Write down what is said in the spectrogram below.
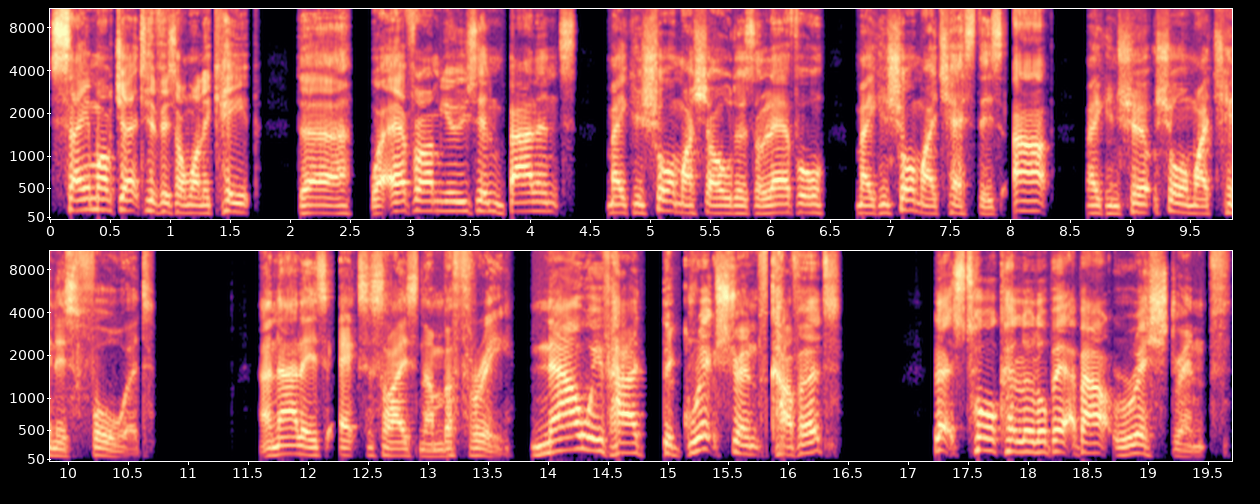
Same objective is I want to keep the whatever I'm using balanced, making sure my shoulders are level, making sure my chest is up, making sure, sure my chin is forward. And that is exercise number three. Now we've had the grip strength covered. Let's talk a little bit about wrist strength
